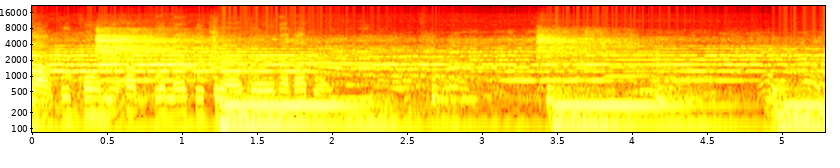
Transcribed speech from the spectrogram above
ฝากทุกคนนะครับกดไลค์กดแชร์เลยนะครับผม Oh.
